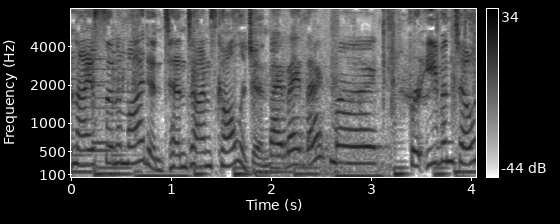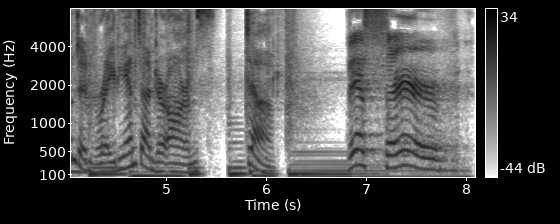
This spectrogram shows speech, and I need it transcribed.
niacinamide and 10 times collagen Bye-bye, dark marks. for even toned and radiant underarms. Dove. This serve.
